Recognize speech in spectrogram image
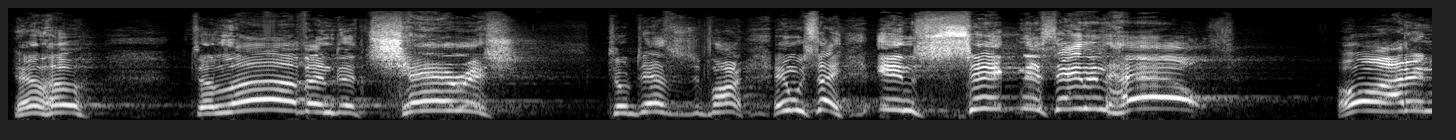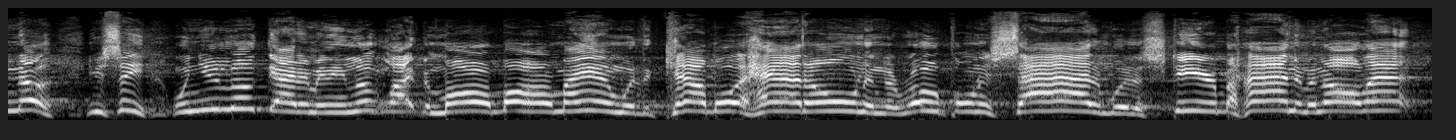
Hello? To love and to cherish till death is apart. And we say, in sickness and in health. Oh, I didn't know. You see, when you looked at him and he looked like the Marlboro man with the cowboy hat on and the rope on his side and with a steer behind him and all that,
